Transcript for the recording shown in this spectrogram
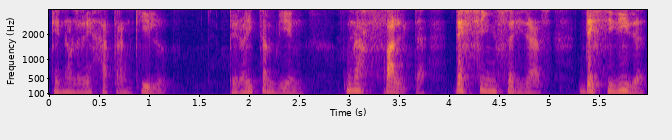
que no le deja tranquilo, pero hay también una falta de sinceridad decidida,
